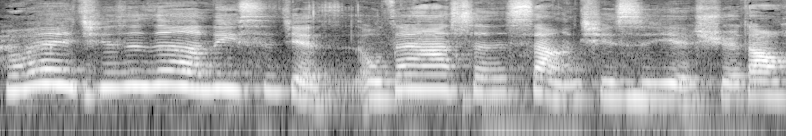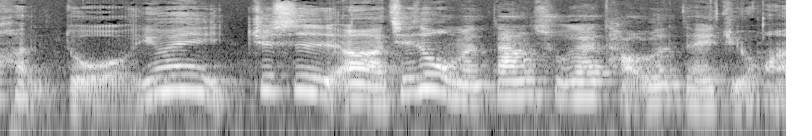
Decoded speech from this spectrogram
对，其实真的丽丝姐，我在她身上其实也学到很多，因为就是呃，其实我们当初在讨论这一句话，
